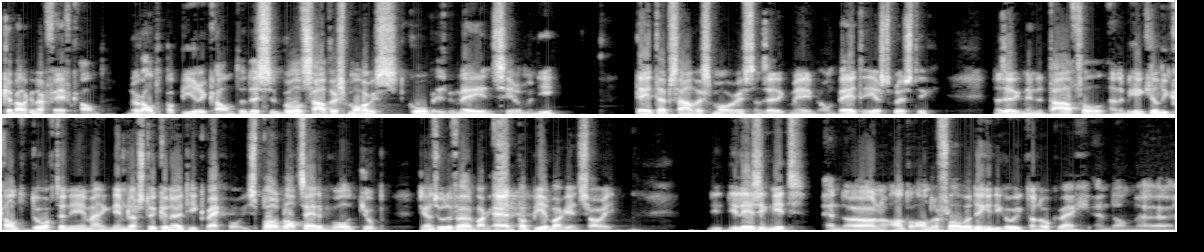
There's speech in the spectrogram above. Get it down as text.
heb elke dag vijf kranten. Nog altijd papieren kranten. Dus bijvoorbeeld zaterdagsmorgens kopen is bij mij een ceremonie. Tijd heb zaterdagsmorgens, dan zet ik mij ontbijten eerst rustig. Dan zet ik me in de tafel en dan begin ik heel die kranten door te nemen en ik neem daar stukken uit die ik weggooi. Sportbladzijden bijvoorbeeld, tjoep, die gaan zo de vuilbak, eh, de papierbak in, sorry. Die, die lees ik niet. En uh, een aantal andere flauwe dingen, die gooi ik dan ook weg. En dan, uh,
